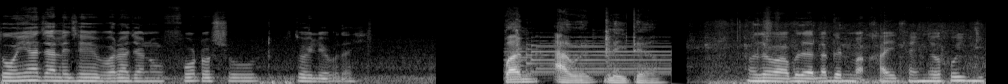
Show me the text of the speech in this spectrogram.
તો અહીંયા ચાલે છે વરાજાનું ફોટોશૂટ જોઈ લ્યો બધા One hour later. જો આ બધા લગ્નમાં ખાઈ ખાઈને જો હોઈ ગઈ.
